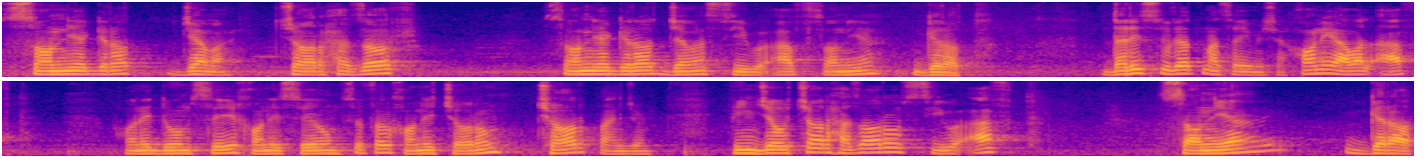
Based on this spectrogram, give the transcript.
ثانیه گرات جمع چار هزار ثانیه گرات جمع 37 ثانیه گرات. در این صورت مساوی میشه. خانه اول 7 خانه دوم 3 خانه سوم 0 خانه چهارم 4 پنجم. 54037 سانیا گرات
